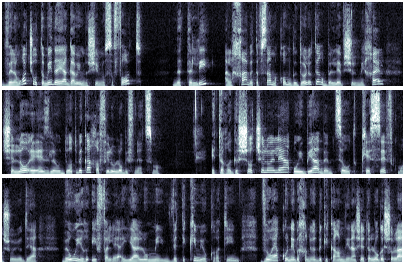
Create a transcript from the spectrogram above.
ולמרות שהוא תמיד היה גם עם נשים נוספות, נטלי הלכה ותפסה מקום גדול יותר בלב של מיכאל, שלא העז להודות בכך אפילו לא בפני עצמו. את הרגשות שלו אליה הוא הביע באמצעות כסף, כמו שהוא יודע, והוא הרעיף עליה יהלומים ותיקים יוקרתיים, והוא היה קונה בחנויות בכיכר המדינה שאת הלוגו, שולה,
